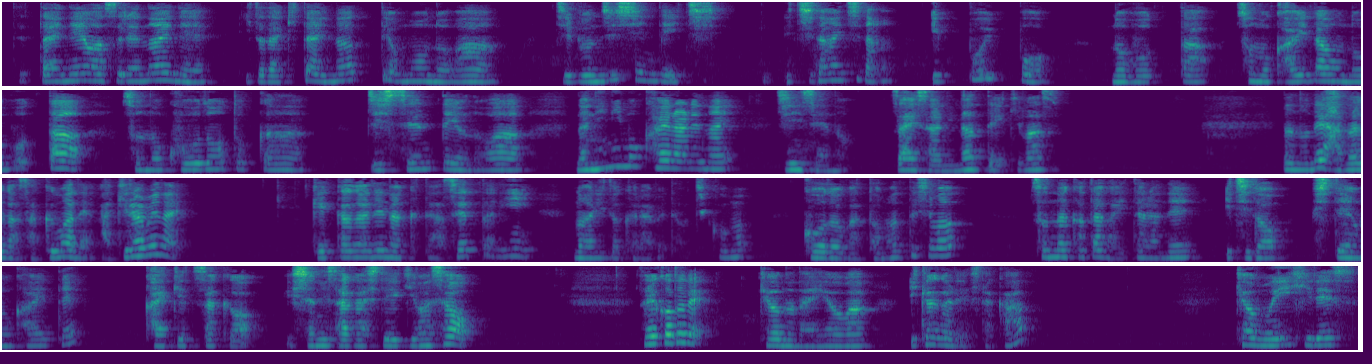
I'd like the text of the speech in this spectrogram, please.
絶対ね忘れないでいただきたいなって思うのは自分自身で一一段一段一歩一歩登ったその階段を登ったその行動とか実践っていうのは何にも変えられない人生の財産になっていきます。なので花が咲くまで諦めない。結果が出なくて焦ったり周りと比べて落ち込む。行動が止まってしまう。そんな方がいたらね一度視点を変えて解決策を一緒に探していきましょう。ということで今日の内容はいかがでしたか？今日もいい日です。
